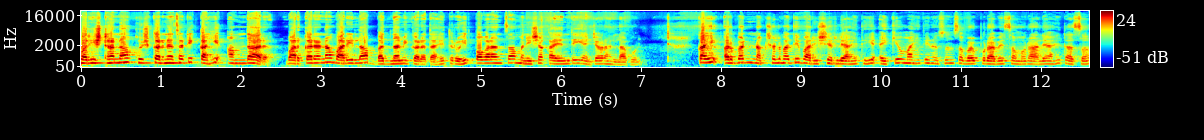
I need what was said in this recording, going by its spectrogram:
वरिष्ठांना खुश करण्यासाठी काही आमदार वारकऱ्यांना वारीला बदनामी करत आहेत. रोहित पवारांचा मनीषा कायंदे यांच्यावर हल्लाबोल. काही अर्बन नक्षलवादी वारी शिरले आहेत. ही ऐकीव माहिती नसून सबळ पुरावे समोर आले आहेत असं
